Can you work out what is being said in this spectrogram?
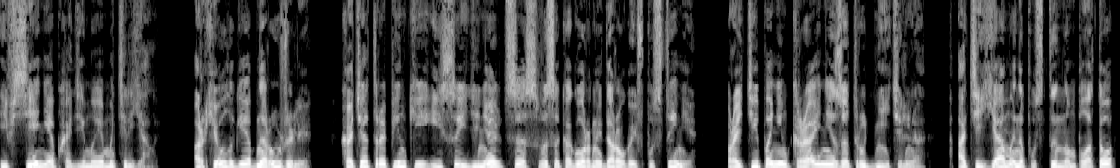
и все необходимые материалы. Археологи обнаружили, хотя тропинки и соединяются с высокогорной дорогой в пустыне, пройти по ним крайне затруднительно, а те ямы на пустынном плато,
